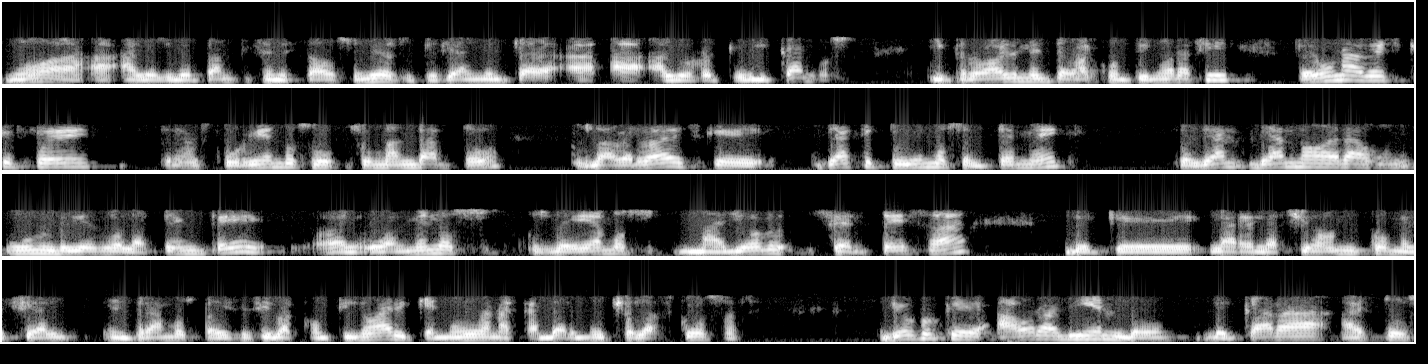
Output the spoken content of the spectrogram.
no a, los votantes en Estados Unidos especialmente a, los republicanos. Y probablemente va a continuar así. Pero una vez que fue transcurriendo su, su mandato pues la verdad es que ya que tuvimos el Temex pues ya ya no era un, un riesgo latente o, o al menos pues veíamos mayor certeza de que la relación comercial entre ambos países iba a continuar y que no iban a cambiar mucho las cosas. Yo creo que ahora viendo de cara a estos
